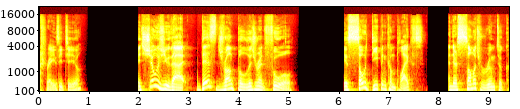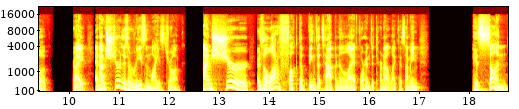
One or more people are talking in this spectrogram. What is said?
crazy to you? It shows you that this drunk, belligerent fool is so deep and complex, and there's so much room to cook, right? And I'm sure there's a reason why he's drunk. I'm sure there's a lot of fucked up things that's happened in life for him to turn out like this. I mean, his son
